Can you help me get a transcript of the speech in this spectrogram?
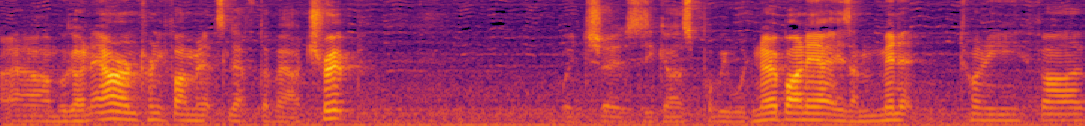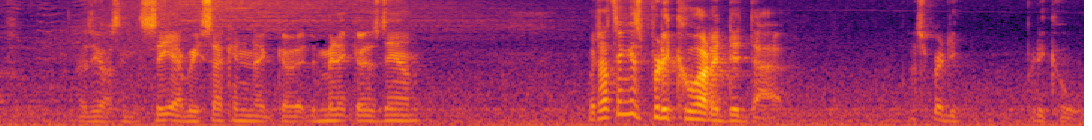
Um, we've got an hour and 25 minutes left of our trip, which as you guys probably would know by now is a minute 25. As you guys can see, every second it go, the minute goes down. Which I think is pretty cool how they did that. That's pretty, pretty cool.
